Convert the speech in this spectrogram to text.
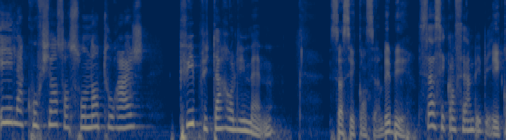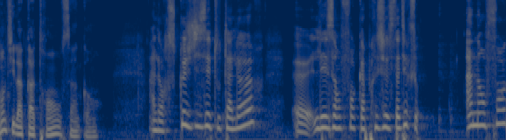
et la confiance en son entourage, puis plus tard en lui-même. Ça, c'est quand c'est un bébé. Ça, c'est quand c'est un bébé. Et quand il a 4 ans ou 5 ans? Alors, ce que je disais tout à l'heure, euh, les enfants capricieux, c'est-à-dire que un enfant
